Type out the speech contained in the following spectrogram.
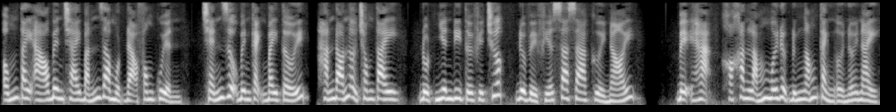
ống tay áo bên trái bắn ra một đạo phong quyển, chén rượu bên cạnh bay tới, hắn đón ở trong tay, đột nhiên đi tới phía trước, đưa về phía xa xa cười nói. Bệ hạ, khó khăn lắm mới được đứng ngắm cảnh ở nơi này,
